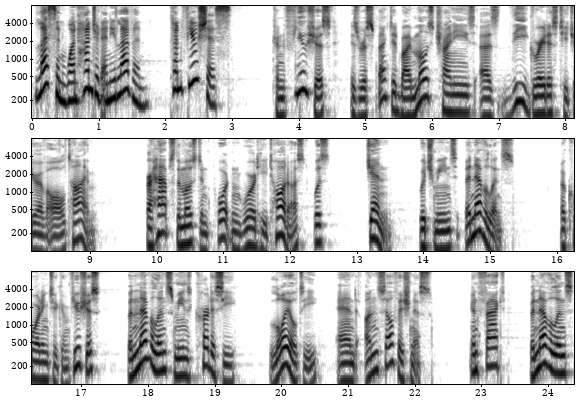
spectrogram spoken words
Lesson 111 Confucius. Confucius is respected by most Chinese as the greatest teacher of all time. Perhaps the most important word he taught us was ren, which means benevolence. According to Confucius, benevolence means courtesy, loyalty, and unselfishness. In fact, benevolence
